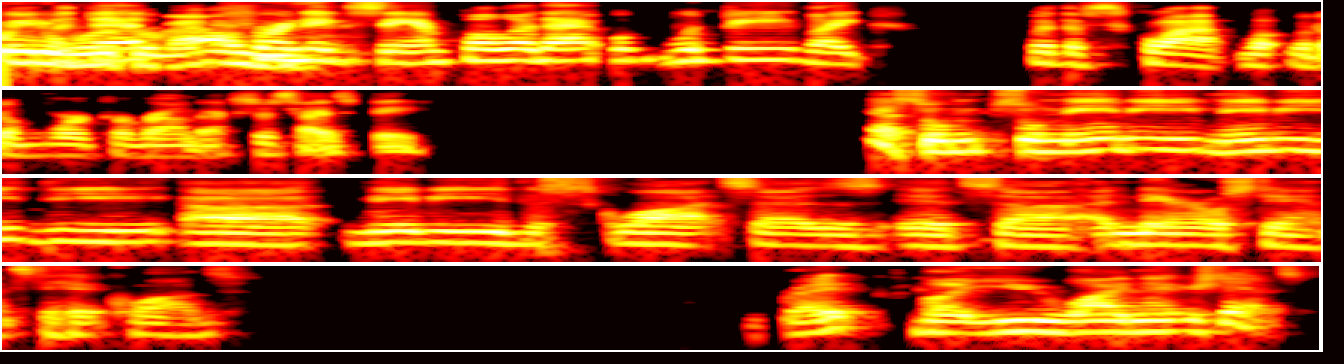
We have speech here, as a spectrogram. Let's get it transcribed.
way to Would work that- around For an example of that would be like with a squat, what would a workaround exercise be? Yeah, so so maybe maybe the uh maybe the squat says it's uh, a narrow stance to hit quads. Right? But you widen out your stance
